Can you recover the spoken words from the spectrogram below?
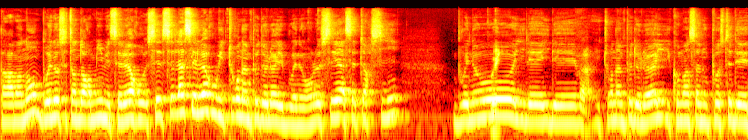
Apparemment non, Bueno s'est endormi, mais c'est l'heure où, là c'est l'heure où il tourne un peu de l'œil, Bueno, on le sait, à cette heure-ci. Bueno, il, est, il, est, voilà, il tourne un peu de l'œil, il commence à nous poster des,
